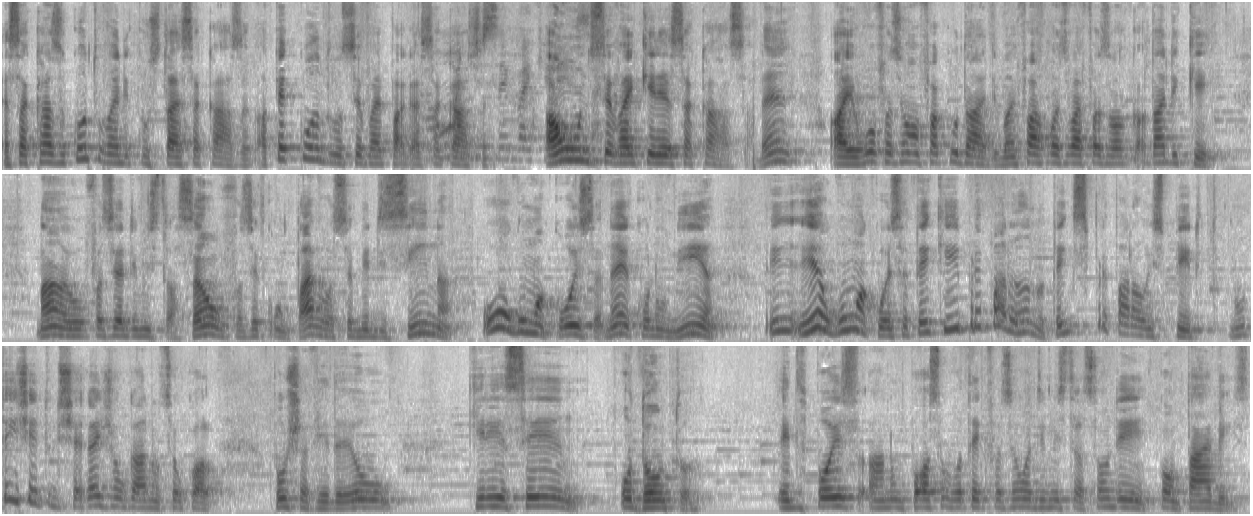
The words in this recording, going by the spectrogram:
essa casa, quanto vai lhe custar essa casa? Até quando você vai pagar essa Aonde casa? Você Aonde essa você vai querer essa casa? Né? Ah, eu vou fazer uma faculdade. Mas você vai fazer uma faculdade de quê? Não, eu vou fazer administração, vou fazer contábil, vou fazer medicina, ou alguma coisa, né? Economia. E, e alguma coisa, você tem que ir preparando, tem que se preparar o espírito. Não tem jeito de chegar e jogar no seu colo. Puxa vida, eu queria ser odonto. E depois, ah, não posso, vou ter que fazer uma administração de contábeis.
